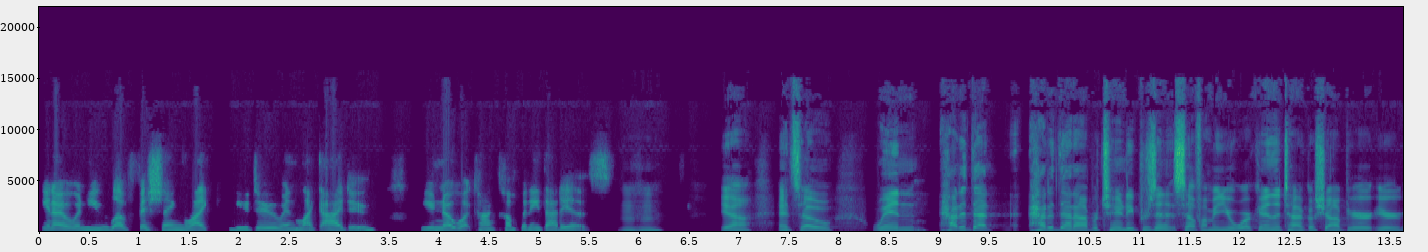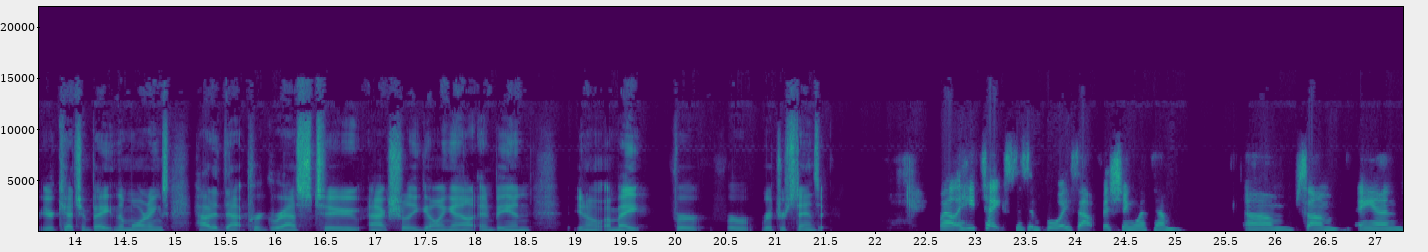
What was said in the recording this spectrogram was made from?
you know when you love fishing like you do and like i do you know what kind of company that is. Mm-hmm. yeah and so when how did that how did that opportunity present itself? I mean you're working in the tackle shop you're you're you're catching bait in the mornings. How did that progress to actually going out and being you know a mate for for richard stanczyk well, he takes his employees out fishing with him, um, some, and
